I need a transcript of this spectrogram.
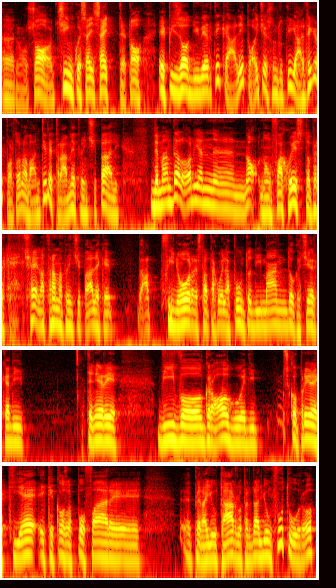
eh, non so, 5, 6, 7 to, episodi verticali, poi ci sono tutti gli altri che portano avanti le trame principali. The Mandalorian eh, no, non fa questo perché c'è la trama principale che finora è stata quella appunto di Mando che cerca di tenere vivo Grogu e di scoprire chi è e che cosa può fare eh, per aiutarlo, per dargli un futuro.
